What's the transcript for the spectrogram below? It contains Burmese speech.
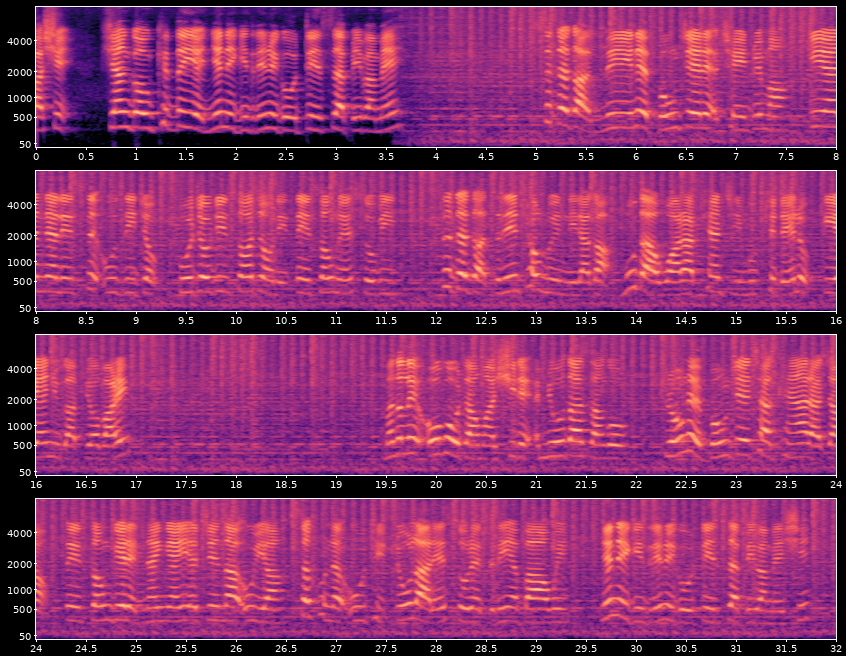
ပါရှင်ရန်ကုန်ခေတ်သစ်ရဲ့ညနေခင်းသတင်းတွေကိုတင်ဆက်ပေးပါမယ်စစ်တပ်ကလေရင်နဲ့ဘုံကျဲတဲ့အချိန်အတွင်းမှာ KNL စစ်ဦးစီးချုပ်ဗိုလ်ချုပ်ကြီးစောကျော်နေတေဆုံးတယ်ဆိုပြီးစစ်တပ်ကသတင်းထုတ်လွှင့်နေတာကမူတာဝါဒဖြန့်ချီမှုဖြစ်တယ်လို့ KNU ကပြောပါတယ်မန္တလေးအိုးဘိုတောင်မှာရှိတဲ့အမျိုးသားဆောင်ကို drone နဲ့ဘုံကျဲချခံရတာကြောင့်တေဆုံးခဲ့တဲ့နိုင်ငံရေးအကျဉ်းသားဥယာ18ဦးထိတိုးလာတဲ့ဆိုတဲ့သတင်းအပါအဝင် ညနေခင်းသတင်းတွေကိုတင်ဆက်ပေးပါမယ်ရှင်။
